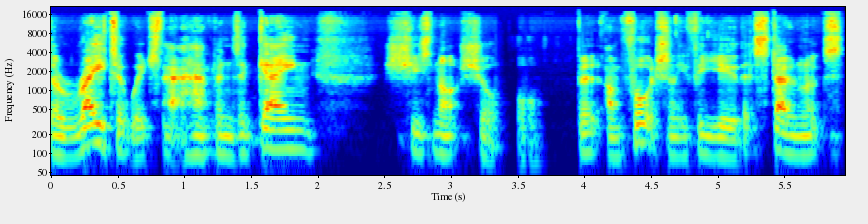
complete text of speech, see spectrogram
The rate at which that happens, again, she's not sure. But unfortunately for you, that stone looks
